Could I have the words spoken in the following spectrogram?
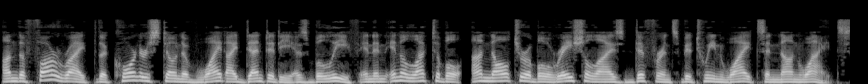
"...on the far right the cornerstone of white identity is belief in an ineluctable, unalterable racialized difference between whites and non-whites."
